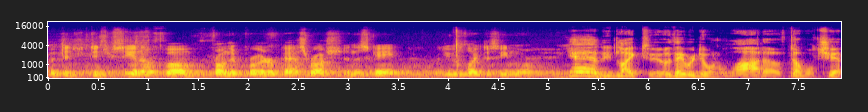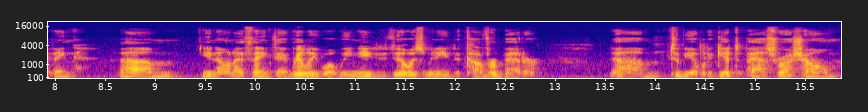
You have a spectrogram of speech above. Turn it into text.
but did you, did you see enough um, from their perimeter pass rush in this game? Would you like to see more? Yeah, they'd like to. They were doing a lot of double chipping, um, you know, and I think that really what we needed to do is we needed to cover better um, to be able to get the pass rush home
